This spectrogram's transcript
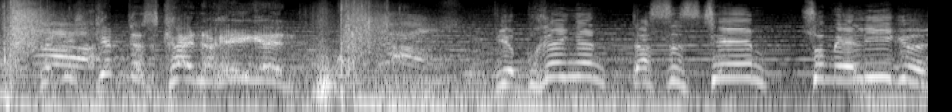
Für dich gibt es keine Regeln. Wir bringen das System zum Erliegen.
